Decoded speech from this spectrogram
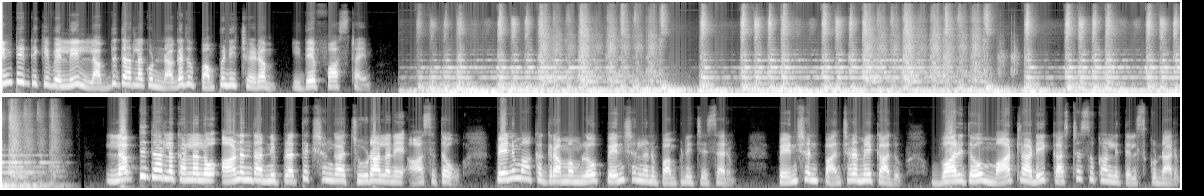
ఇంటింటికి వెళ్ళి లబ్ధిదారులకు నగదు పంపిణీ చేయడం ఇదే ఫస్ట్ టైం. లబ్ధిదారుల కళ్ళలో ఆనందాన్ని ప్రత్యక్షంగా చూడాలనే ఆశతో పెనుమాక గ్రామంలో పెన్షన్లను పంపిణీ చేశారు. పెన్షన్ పంచడమే కాదు వారితో మాట్లాడి కష్టసుఖాల్ని తెలుసుకున్నారు.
